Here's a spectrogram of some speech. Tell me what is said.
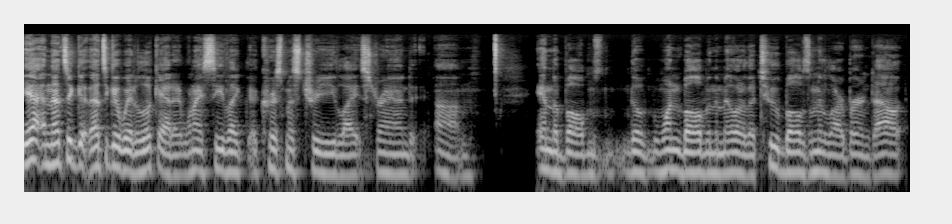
Yeah and that's a good that's a good way to look at it. When i see like a christmas tree light strand um and the bulbs the one bulb in the middle or the two bulbs in the middle are burned out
